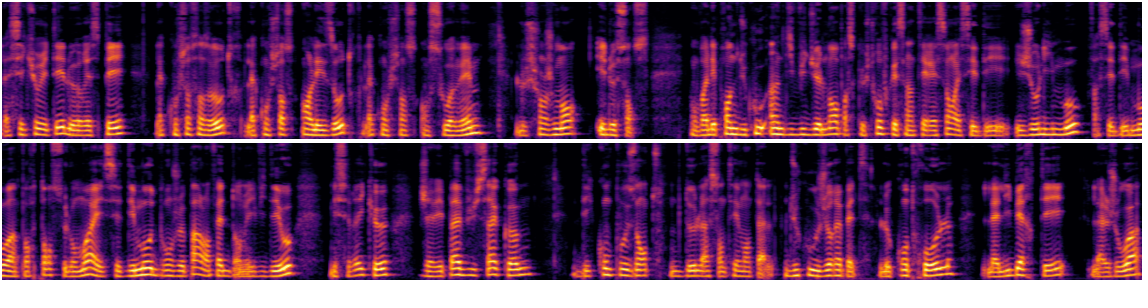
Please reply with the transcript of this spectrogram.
la sécurité, le respect, la confiance en autres, la confiance en les autres, la confiance en soi-même, le changement et le sens. On va les prendre du coup individuellement parce que je trouve que c'est intéressant et c'est des jolis mots, enfin c'est des mots importants selon moi et c'est des mots dont je parle en fait dans mes vidéos, mais c'est vrai que j'avais pas vu ça comme des composantes de la santé mentale. Du coup, je répète, le contrôle, la liberté, la joie,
